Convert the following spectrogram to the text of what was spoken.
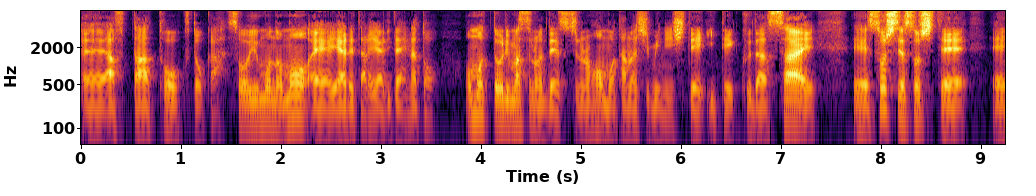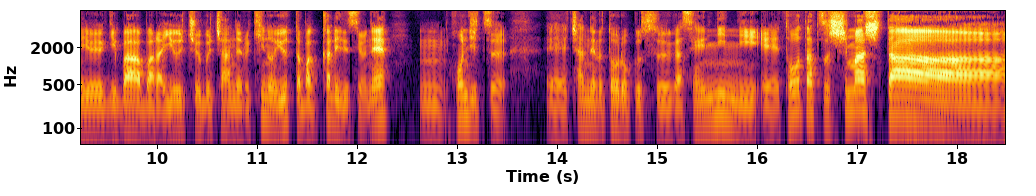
あ、えーアフタートークとか、そういうものも、えーやれたらやりたいなと思っておりますので、そちらの方も楽しみにしていてください。えーそして、そして、えー代々木バーバラ YouTube チャンネル、昨日言ったばっかりですよね。うん、本日、えーチャンネル登録数が1000人に、えー到達しました。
